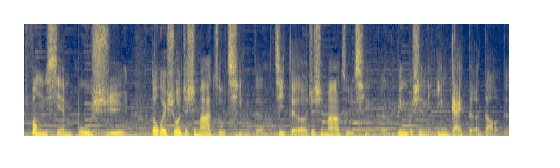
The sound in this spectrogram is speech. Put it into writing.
奉献布施，都会说这是妈祖请的。记得这是妈祖请的，并不是你应该得到的，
